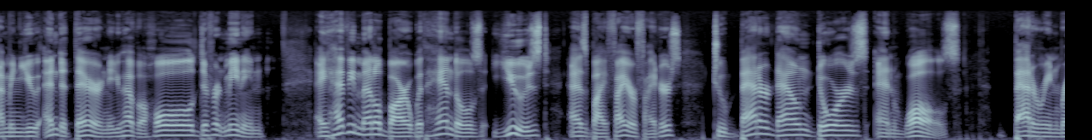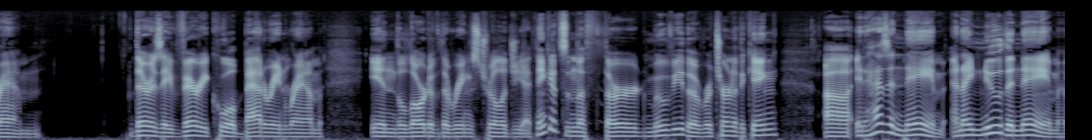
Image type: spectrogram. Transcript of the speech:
I mean, you end it there and you have a whole different meaning. A heavy metal bar with handles used, as by firefighters, to batter down doors and walls. Battering ram. There is a very cool battering ram in the Lord of the Rings trilogy. I think it's in the third movie, The Return of the King. Uh, it has a name, and I knew the name,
